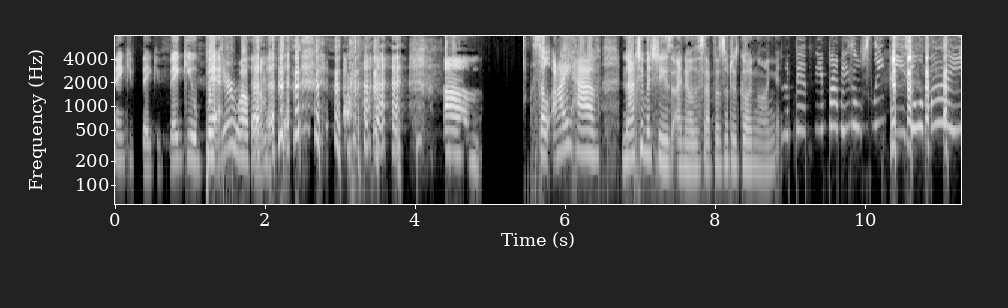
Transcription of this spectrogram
thank you, thank you, thank you, Beth. You're welcome. um so I have not too much news. I know this episode is going long, and Beth, you're probably so sleepy. So am I.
